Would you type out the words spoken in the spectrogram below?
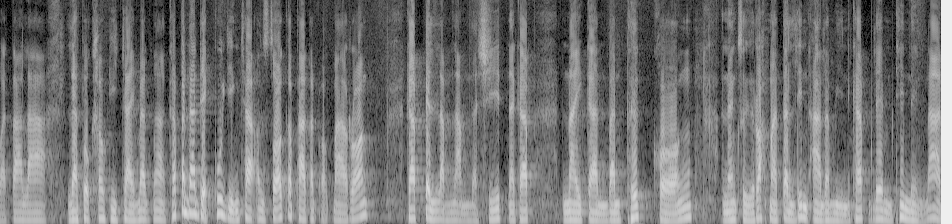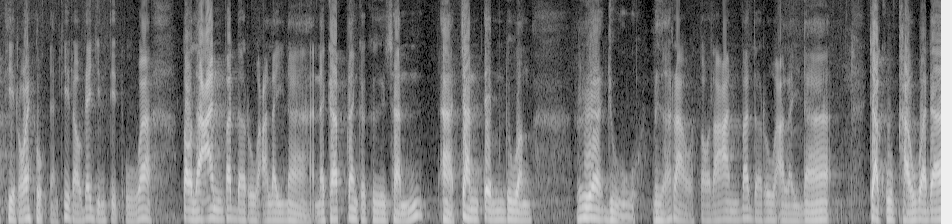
วาตาลา และพวกเขาดีใจมากๆ ครับบรรดาเด็กผู้หญิงชาวอันซอรก็พากันออกมาร้องครับเป็นลำนำนาชีดนะครับ ในการบันทึกของหนังสือรอมาตัลลินอาลามีนครับเล่มที่หนึ่งหน้าที่ร้อยหกอย่างที่เราได้ยินติดหูว่าตอลานบัดดารูอะไรนานะครับนั่นก็คือฉัน จันเต็มดวงเรืออยู่เหนือเราต่อร้านบัดดารูอะไรนะ จากภูเขาวาดะ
